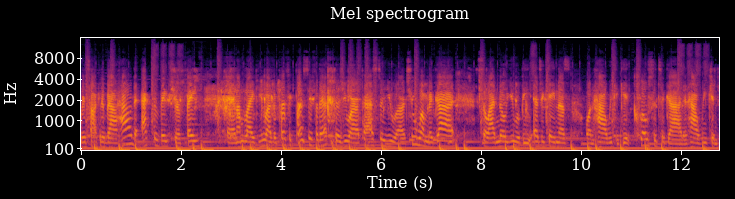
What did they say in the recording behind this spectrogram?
We're talking about how to activate your faith. And I'm like, you are the perfect person for that because you are a pastor, you are a true woman of God. So I know you will be educating us on how we can get closer to God and how we can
